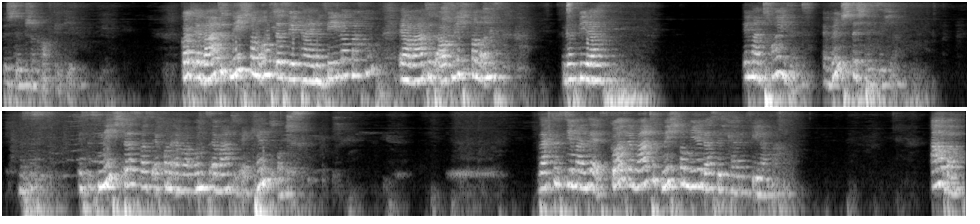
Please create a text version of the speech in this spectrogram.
bestimmt schon aufgegeben. Gott erwartet nicht von uns, dass wir keine Fehler machen. Er erwartet auch nicht von uns, dass wir immer treu sind. Er wünscht sich das sicher. Es ist, es ist nicht das, was er von uns erwartet. Er kennt uns. Sag es dir mal selbst. Gott erwartet nicht von mir, dass ich keine Fehler mache. Aber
